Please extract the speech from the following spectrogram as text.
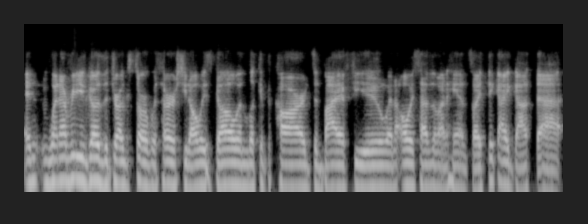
and whenever you go to the drugstore with her, she'd always go and look at the cards and buy a few, and always have them on hand. So I think I got that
